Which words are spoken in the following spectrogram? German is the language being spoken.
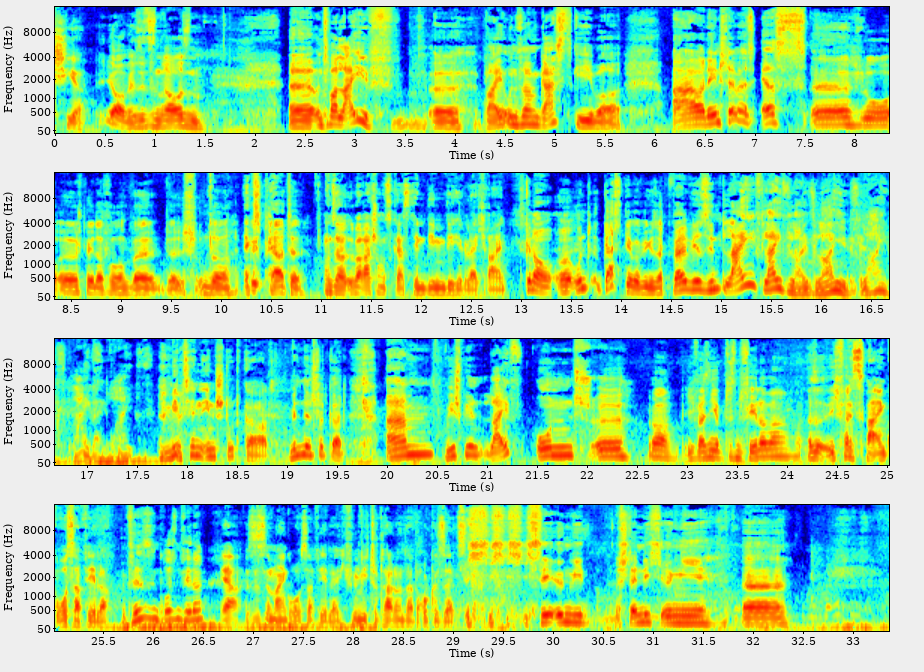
Frisch hier. Ja, wir sitzen draußen. Äh, und zwar live äh, bei unserem Gastgeber. Aber den stellen wir jetzt erst äh, so äh, später vor, weil der ist unser Experte. Unser Überraschungsgast, den beamen wir hier gleich rein. Genau, äh, und Gastgeber, wie gesagt, weil wir sind live, live, live, live, live, live, live. Mitten in Stuttgart. Mitten in Stuttgart. Ähm, wir spielen live und äh, ja, ich weiß nicht, ob das ein Fehler war. Also ich fand, Es war ein großer Fehler. findest du es einen großen Fehler? Ja, es ist immer ein großer Fehler. Ich fühle mich total unter Druck gesetzt. ich, ich, ich, ich sehe irgendwie ständig irgendwie, äh,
